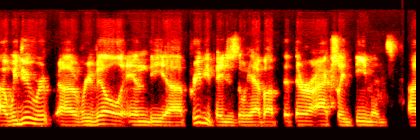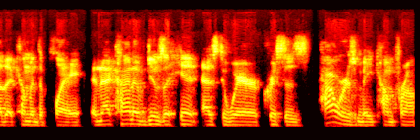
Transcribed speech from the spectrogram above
uh, we do re- uh, reveal in the uh, preview pages that we have up that there are actually demons that come into play, and that kind of gives a hint as to where Chris's powers may come from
